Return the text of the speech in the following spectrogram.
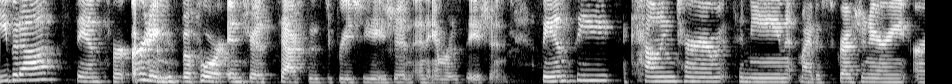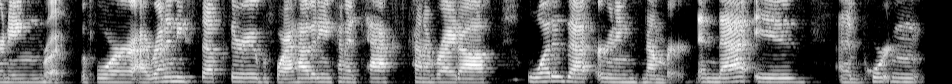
EBITDA stands for earnings before interest, taxes, depreciation, and amortization. Fancy accounting term to mean my discretionary earnings Right. before I run any stuff through, before I have any kind of tax kind of write offs. What is that earnings number? And that is an important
